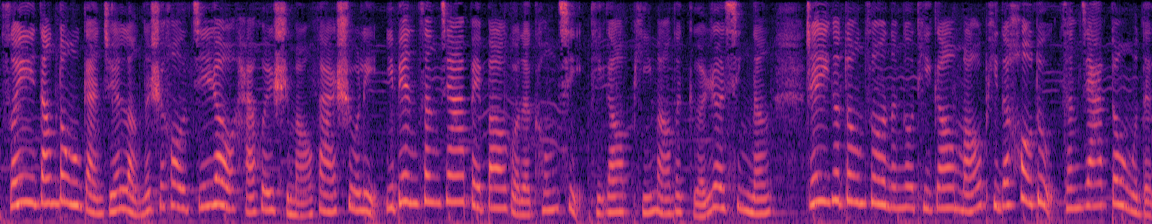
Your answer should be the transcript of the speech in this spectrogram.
所以，当动物感觉冷的时候，肌肉还会使毛发竖立，以便增加被包裹的空气，提高皮毛的隔热性能。这一个动作能够提高毛皮的厚度，增加动物的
